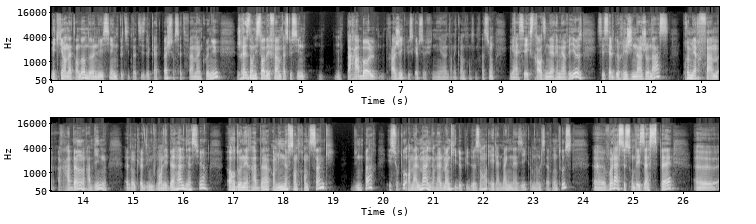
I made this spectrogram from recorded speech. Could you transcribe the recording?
mais qui en attendant donnent lieu ici à une petite notice de quatre pages sur cette femme inconnue. Je reste dans l'histoire des femmes parce que c'est une une parabole tragique, puisqu'elle se finit dans les camps de concentration, mais assez extraordinaire et merveilleuse. C'est celle de Regina Jonas, première femme rabbin, rabbine, donc du mouvement libéral, bien sûr, ordonnée rabbin en 1935 d'une part, et surtout en Allemagne, dans l'Allemagne qui depuis deux ans est l'Allemagne nazie, comme nous le savons tous. voilà, ce sont des aspects euh,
